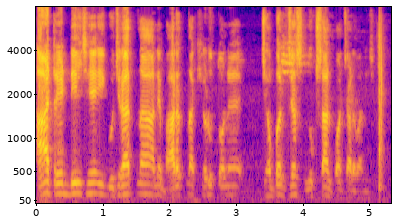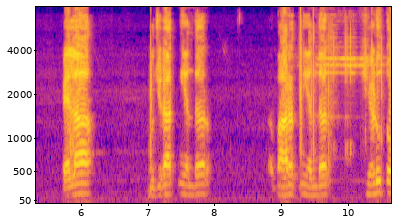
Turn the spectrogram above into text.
આ ટ્રેડ ડીલ છે એ ગુજરાતના અને ભારતના ખેડૂતોને જબરજસ્ત નુકસાન પહોંચાડવાની છે. પહેલા ગુજરાતની અંદર, ભારતની અંદર ખેડૂતો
